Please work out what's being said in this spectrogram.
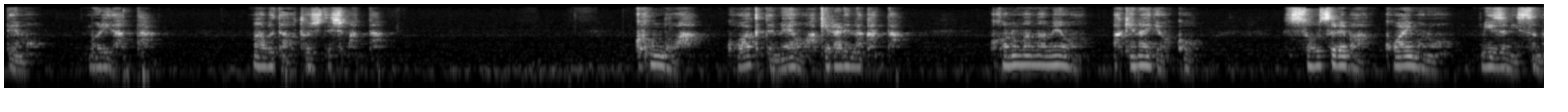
でも無理だった。まぶたを閉じてしまった。今度は怖くて目を開けられなかった。このまま目を開けないでおこう。そうすれば怖いものを見ずに済む。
